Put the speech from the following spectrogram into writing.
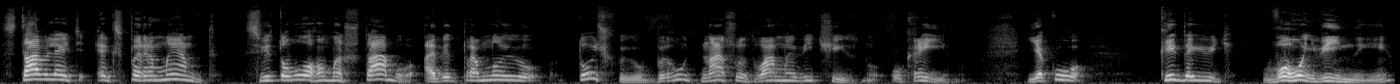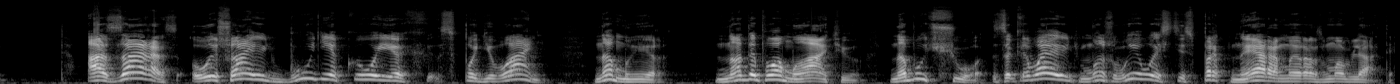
Ставлять експеримент світового масштабу, а відправною точкою беруть нашу з вами вітчизну, Україну, яку кидають вогонь війни, а зараз лишають будь-яких сподівань на мир, на дипломатію на будь-що закривають можливості з партнерами розмовляти.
